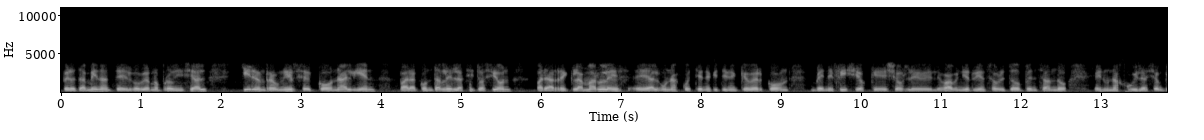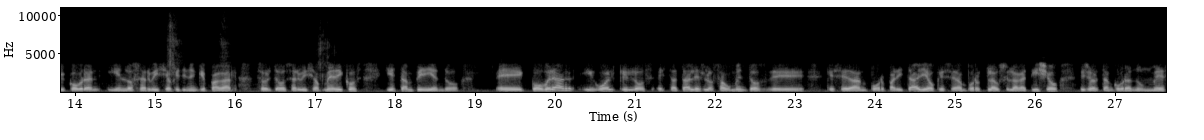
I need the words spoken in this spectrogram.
pero también ante el gobierno provincial. Quieren reunirse con alguien para contarles la situación, para reclamarles algunas cuestiones que tienen que ver con beneficios que ellos les va a venir bien, sobre todo pensando en una jubilación que cobran y en los servicios que tienen que pagar, sobre todo servicios médicos, y están pidiendo eh, cobrar igual que los estatales los aumentos de que se dan por paritaria o que se dan por cláusula gatillo, ellos están cobrando un mes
